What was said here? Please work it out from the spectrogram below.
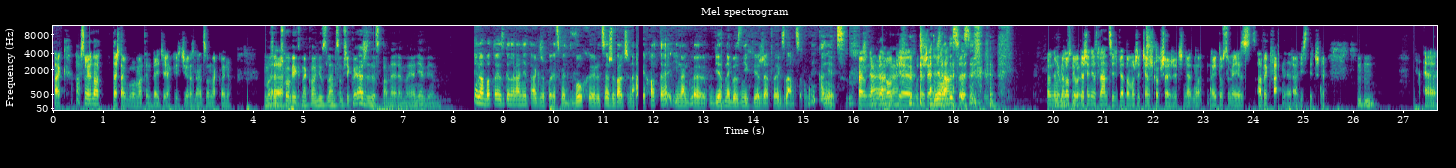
Tak, a w sumie no też tak było na tym Blade'zie, jak jeździłem z lancą na koniu. Może E. człowiek na koniu z lancą się kojarzy ze spamerem, no ja nie wiem. Nie no, bo to jest generalnie tak, że powiedzmy dwóch rycerzy walczy na piechotę i nagle w jednego z nich wjeżdża człowiek z lancą. No i koniec. W pełnym galopie uderzenie Nie z ma lancy. W pełnym galopie uderzenie z lancy wiadomo, że ciężko przeżyć, nie? No, no i to w sumie jest adekwatne, realistyczne. Mhm. E,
